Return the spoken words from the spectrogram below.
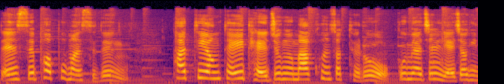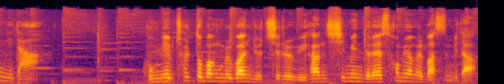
댄스 퍼포먼스 등 파티 형태의 대중음악 콘서트로 꾸며질 예정입니다. 국립철도박물관 유치를 위한 시민들의 서명을 받습니다.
